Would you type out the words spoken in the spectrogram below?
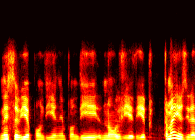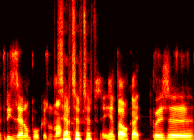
nem sabia para um dia, nem para um dia, não havia dia, porque também as diretrizes eram poucas, não? É? Certo, certo, certo. E então, ok, depois uh,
